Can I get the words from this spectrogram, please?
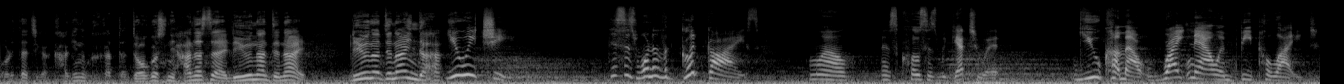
俺たちが鍵のかかった道越しに話せない理由なんてない理由なんてないんだ Yuichi. This is one of the good guys. Well, as close as we get to it. You come out right now and be polite.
